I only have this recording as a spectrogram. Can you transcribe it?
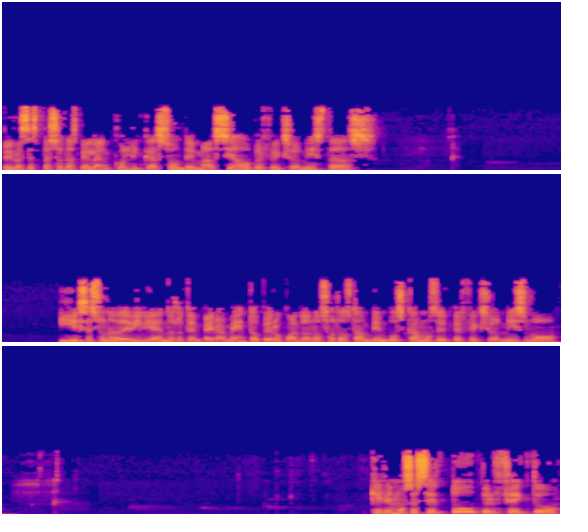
Pero esas personas melancólicas son demasiado perfeccionistas y esa es una debilidad de nuestro temperamento, pero cuando nosotros también buscamos el perfeccionismo, queremos hacer todo perfecto,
